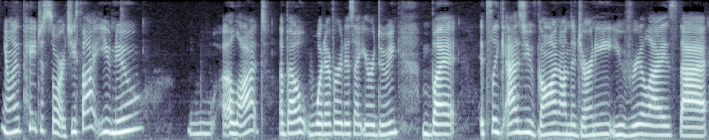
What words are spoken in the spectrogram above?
you know, the Page of Swords, you thought you knew a lot about whatever it is that you're doing, but it's like as you've gone on the journey, you've realized that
